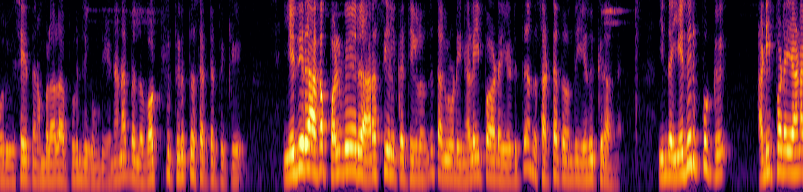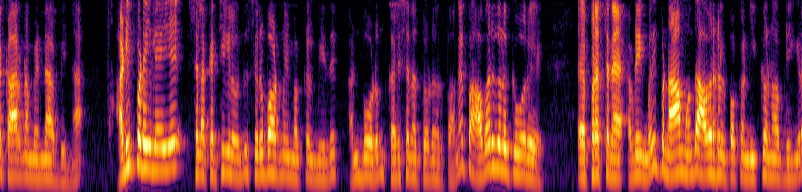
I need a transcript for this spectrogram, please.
ஒரு விஷயத்தை நம்மளால் புரிஞ்சுக்க முடியும். என்னென்னா இப்போ இந்த வக்ஃப் திருத்த சட்டத்துக்கு எதிராக பல்வேறு அரசியல் கட்சிகள் வந்து தங்களுடைய நிலைப்பாடை எடுத்து அந்த சட்டத்தை வந்து எதிர்க்கிறாங்க. இந்த எதிர்ப்புக்கு அடிப்படையான காரணம் என்ன அப்படின்னா அடிப்படையிலேயே சில கட்சிகள் வந்து சிறுபான்மை மக்கள் மீது அன்போடும் கரிசனத்தோடும் இருப்பாங்க. இப்போ அவர்களுக்கு ஒரு பிரச்சனை அப்படிங்கும்போது இப்போ நாம் வந்து அவர்கள் பக்கம் நிற்கணும் அப்படிங்கிற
